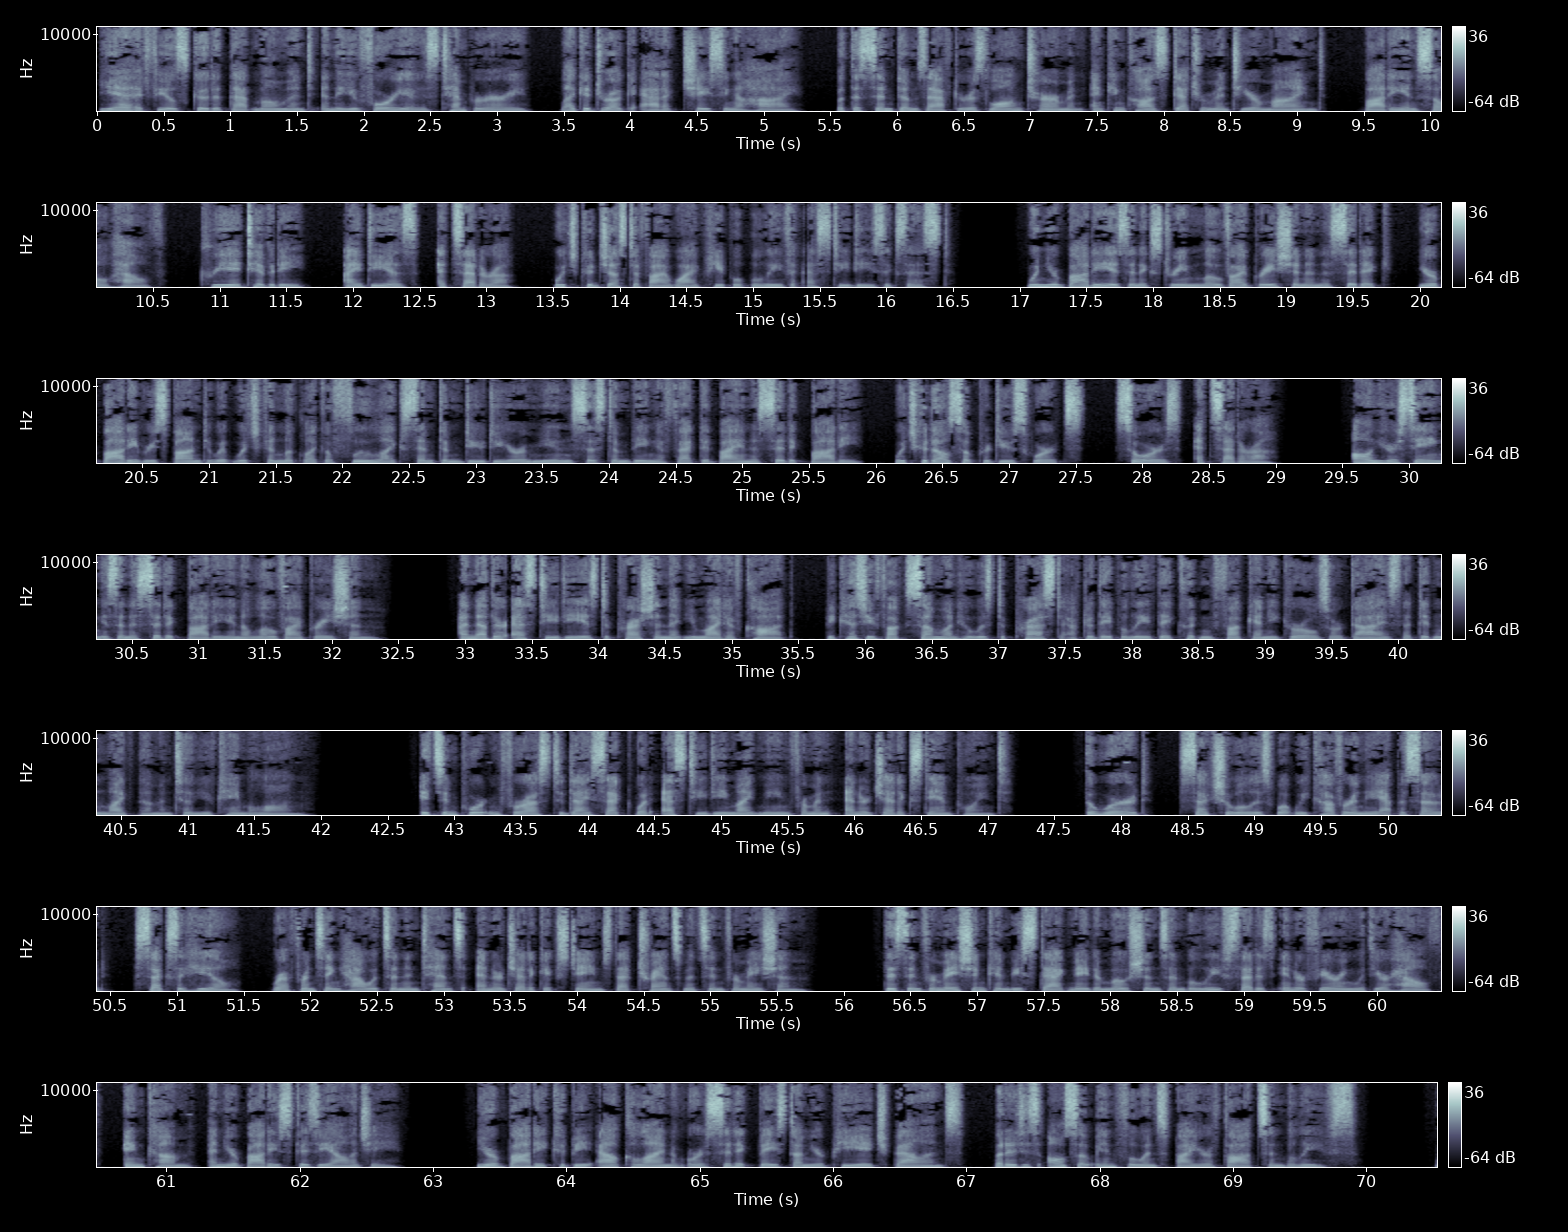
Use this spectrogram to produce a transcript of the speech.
Yeah, it feels good at that moment, and the euphoria is temporary, like a drug addict chasing a high, but the symptoms after is long term and, and can cause detriment to your mind, body, and soul health, creativity, ideas, etc., which could justify why people believe STDs exist. When your body is in extreme low vibration and acidic, your body respond to it which can look like a flu-like symptom due to your immune system being affected by an acidic body, which could also produce warts, sores, etc. All you're seeing is an acidic body in a low vibration. Another STD is depression that you might have caught, because you fucked someone who was depressed after they believed they couldn't fuck any girls or guys that didn't like them until you came along. It's important for us to dissect what STD might mean from an energetic standpoint. The word, sexual, is what we cover in the episode, Sex a Heal, referencing how it's an intense energetic exchange that transmits information. This information can be stagnate emotions and beliefs that is interfering with your health, income, and your body's physiology. Your body could be alkaline or acidic based on your pH balance, but it is also influenced by your thoughts and beliefs.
